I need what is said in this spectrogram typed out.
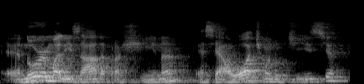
é, normalizada para a China. Essa é a ótima notícia.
